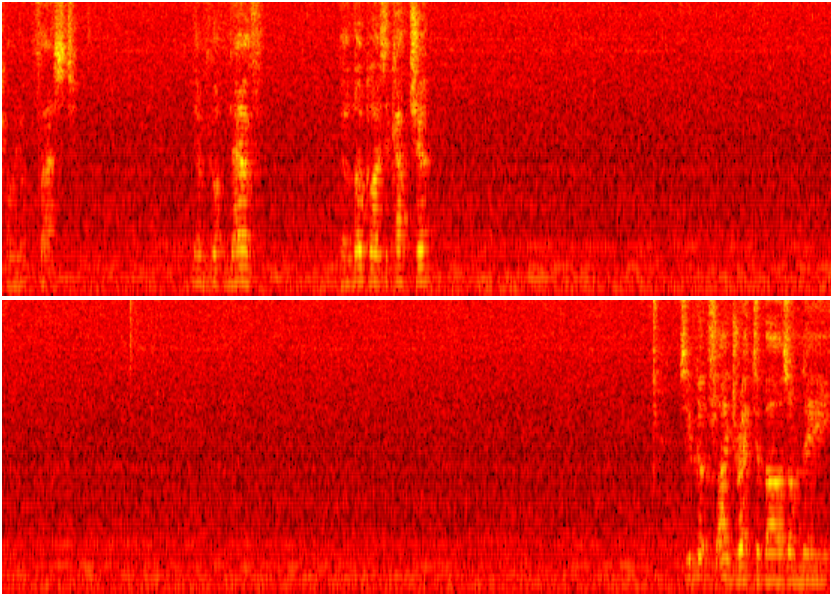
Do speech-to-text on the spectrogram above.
Coming up fast. Then we've got nav uh, localize the capture So you've got flight director bars on the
